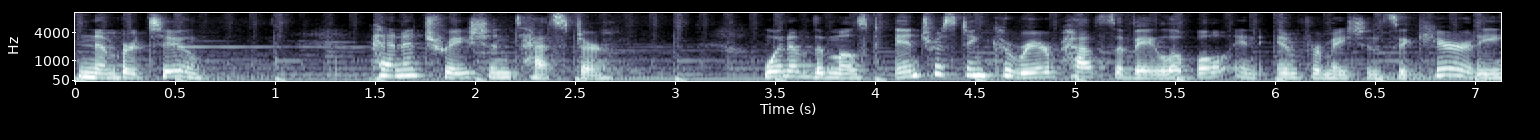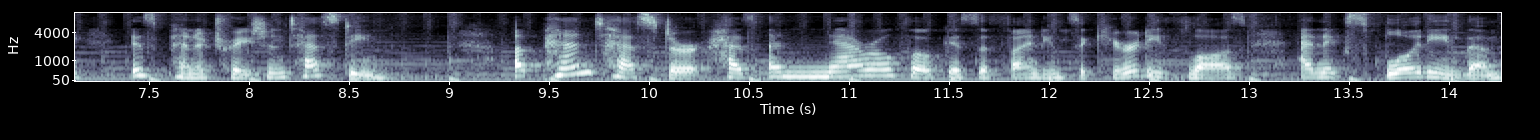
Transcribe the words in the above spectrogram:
Number 2. Penetration Tester. One of the most interesting career paths available in information security is penetration testing. A pen tester has a narrow focus of finding security flaws and exploiting them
